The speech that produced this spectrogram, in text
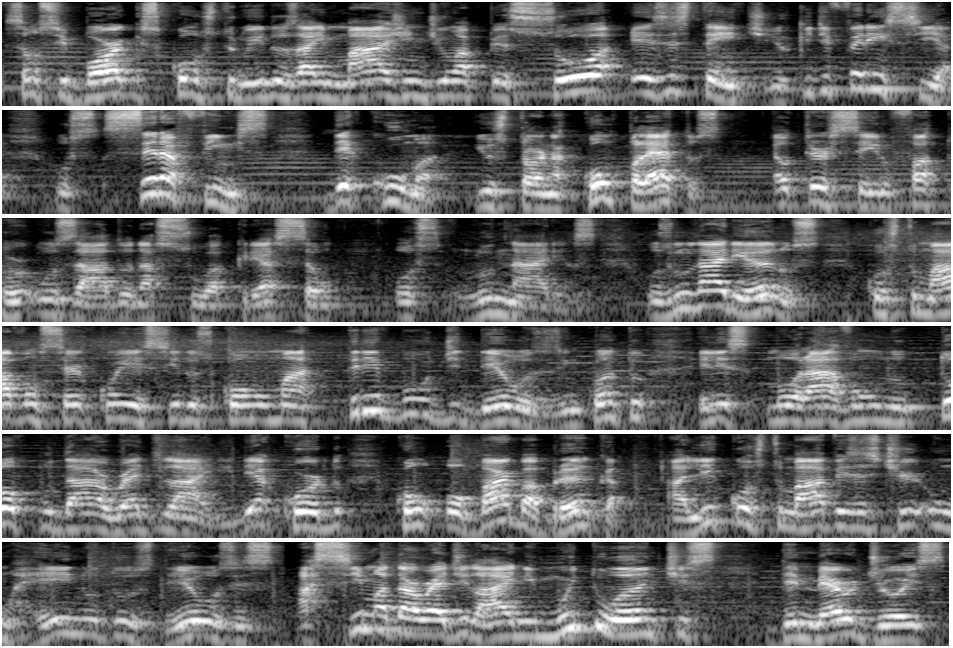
são ciborgues construídos à imagem de uma pessoa existente. E o que diferencia os serafins de Kuma e os torna completos é o terceiro fator usado na sua criação os Lunarians. Os Lunarianos costumavam ser conhecidos como uma tribo de deuses, enquanto eles moravam no topo da Red Line. De acordo com o Barba Branca, ali costumava existir um reino dos deuses acima da Red Line, muito antes de Mary Joyce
